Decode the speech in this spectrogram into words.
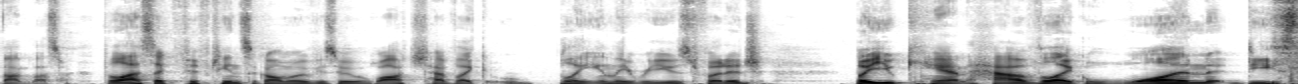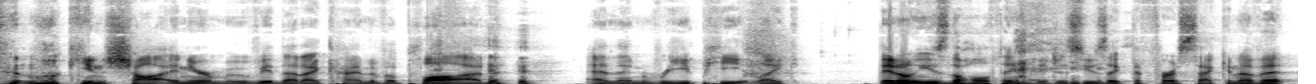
not last one the last like 15 Seagal movies we've watched have like blatantly reused footage but you can't have like one decent looking shot in your movie that i kind of applaud and then repeat like they don't use the whole thing they just use like the first second of it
